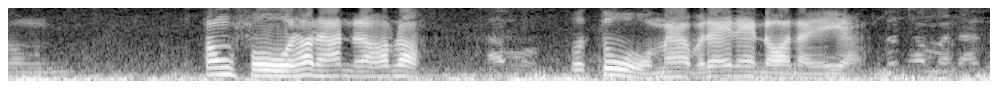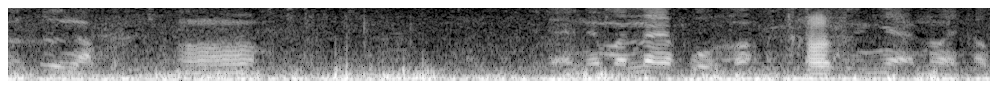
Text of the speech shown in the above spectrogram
ต้องต้องฟูลเท่านั้นนะครับเนาะครับผมรถตู้มาไม่ได้แน่นอนอะไรอย่างเงี้ยรถธรรมดาก็คือแบบอ๋อแต่อันเนี่ยมันหน้าผมอะครับคือเนี่ยหน่อยครับ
